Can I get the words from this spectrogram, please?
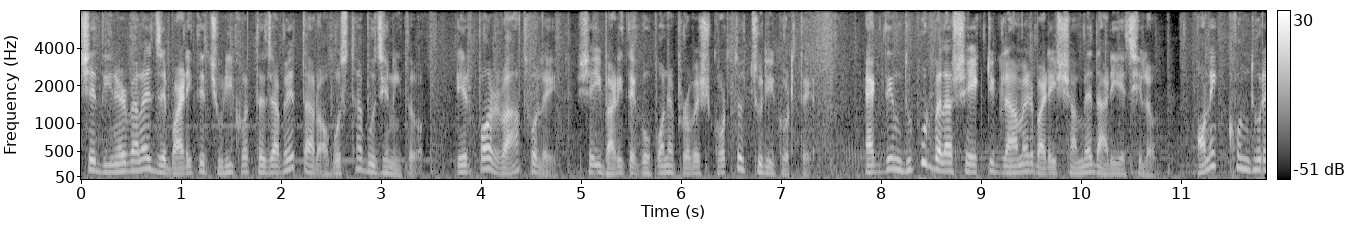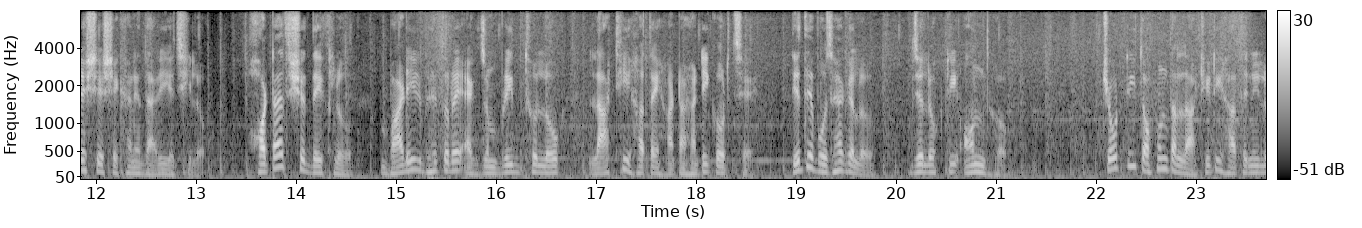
সে দিনের বেলায় যে বাড়িতে চুরি করতে যাবে তার অবস্থা বুঝে নিত। এরপর রাত হলে সেই বাড়িতে গোপনে প্রবেশ করত চুরি করতে। একদিন দুপুরবেলা সে একটি গ্রামের বাড়ির সামনে দাঁড়িয়েছিল। অনেকক্ষণ ধরে সে সেখানে দাঁড়িয়েছিল। হঠাৎ সে দেখল, বাড়ির ভেতরে একজন বৃদ্ধ লোক লাঠি হাতে হাঁটাহাঁটি করছে। এতে বোঝা গেল যে লোকটি অন্ধ। চোরটি তখন তার লাঠিটি হাতে নিল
